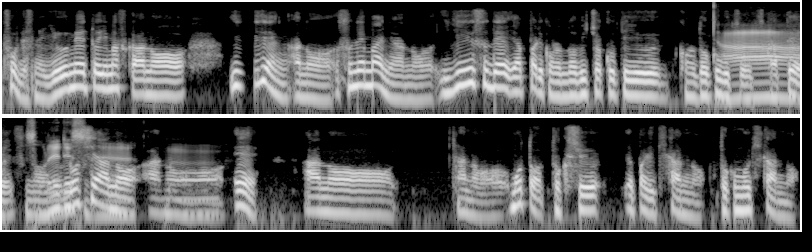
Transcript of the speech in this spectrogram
そうですね、有名と言いますか、あの、以前、あの、数年前に、あの、イギリスでやっぱりこのノビチョクっていう、この毒物を使って、その、ロシアの、あの、え、あの、あの、元特殊、やっぱり機関の、特務機関の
